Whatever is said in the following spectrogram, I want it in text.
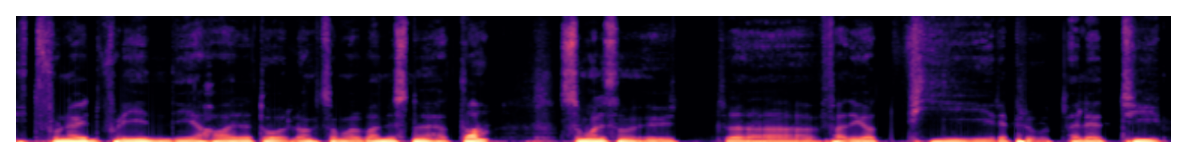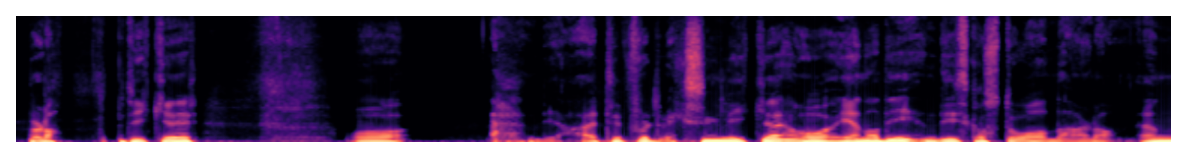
litt fornøyd, fordi de har et årelangt samarbeid med Snøhetta, som har liksom utferdiga fire pro, eller typer da, butikker. Og de er til forveksling like, og en av de, de skal stå der da. En,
